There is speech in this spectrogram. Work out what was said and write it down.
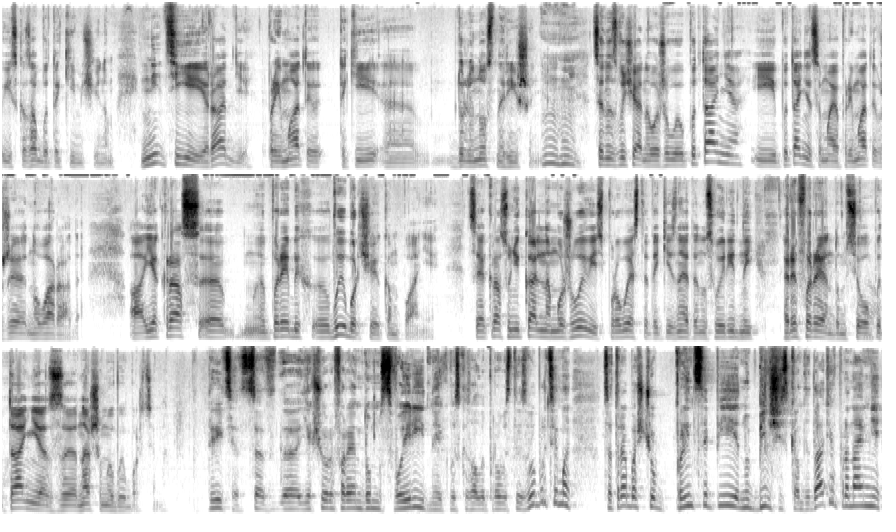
і сказав би таким чином: не цієї раді приймати такі е, доленосні рішення. Це надзвичайно важливе питання, і питання це має приймати вже нова рада. А якраз е, перебіг виборчої кампанії. Це якраз унікальна можливість провести такий, знаєте, ну своєрідний референдум цього питання з нашими виборцями. Дивіться, це е, якщо референдум своєрідний, як ви сказали, провести з виборцями, це треба, щоб в принципі ну більшість кандидатів, принаймні,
